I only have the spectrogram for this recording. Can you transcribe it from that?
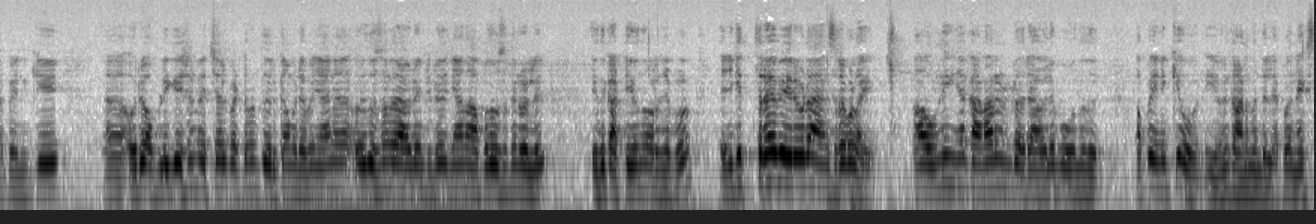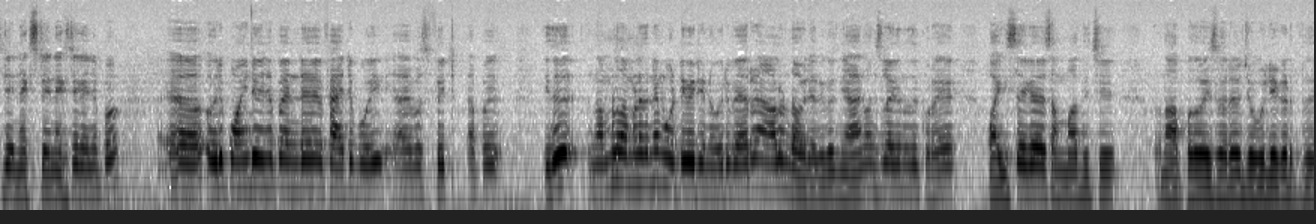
അപ്പോൾ എനിക്ക് ഒരു ഒബ്ലിഗേഷൻ വെച്ചാൽ പെട്ടെന്ന് തീർക്കാൻ പറ്റും. അപ്പോൾ ഞാൻ ഒരു ദിവസം രാവിലെ എണീറ്റിട്ട് ഞാൻ നാൽപ്പത് ദിവസത്തിനുള്ളിൽ ഇത് കട്ട് ചെയ്യുമെന്ന് പറഞ്ഞപ്പോൾ എനിക്ക് ഇത്ര പേരോട് ആൻസറബിൾ ആയി. ആ ഉണ്ണി ഞാൻ കാണാറുണ്ട് രാവിലെ പോകുന്നത്. അപ്പോൾ എനിക്ക് ഇവൻ കാണുന്നുണ്ടല്ലേ. അപ്പോൾ next day next day next day കഴിഞ്ഞപ്പോൾ ഒരു പോയിന്റ് കഴിഞ്ഞപ്പോൾ എന്റെ ഫാറ്റ് പോയി ഐ വാസ് ഫിറ്റ് അപ്പോൾ ഇത് നമ്മൾ നമ്മളെ തന്നെ മോട്ടിവേറ്റ് ചെയ്യണം. ഒരു വേറെ ആളുണ്ടാവില്ല. ബിക്കോസ് ഞാൻ മനസ്സിലാക്കുന്നത് കുറേ പൈസയൊക്കെ സമ്പാദിച്ച് നാൽപ്പത് വയസ്സ് വരെ ജോലിയൊക്കെ എടുത്ത്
